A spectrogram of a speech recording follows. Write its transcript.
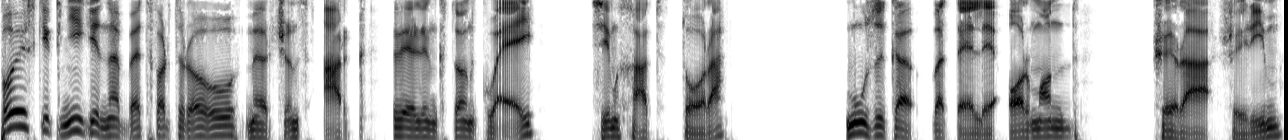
поиски книги на Бетфорд-Роу, Мерчантс Арк, Веллингтон Куэй, Симхат Тора, музыка в отеле Ормонд, Шира Ширим,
